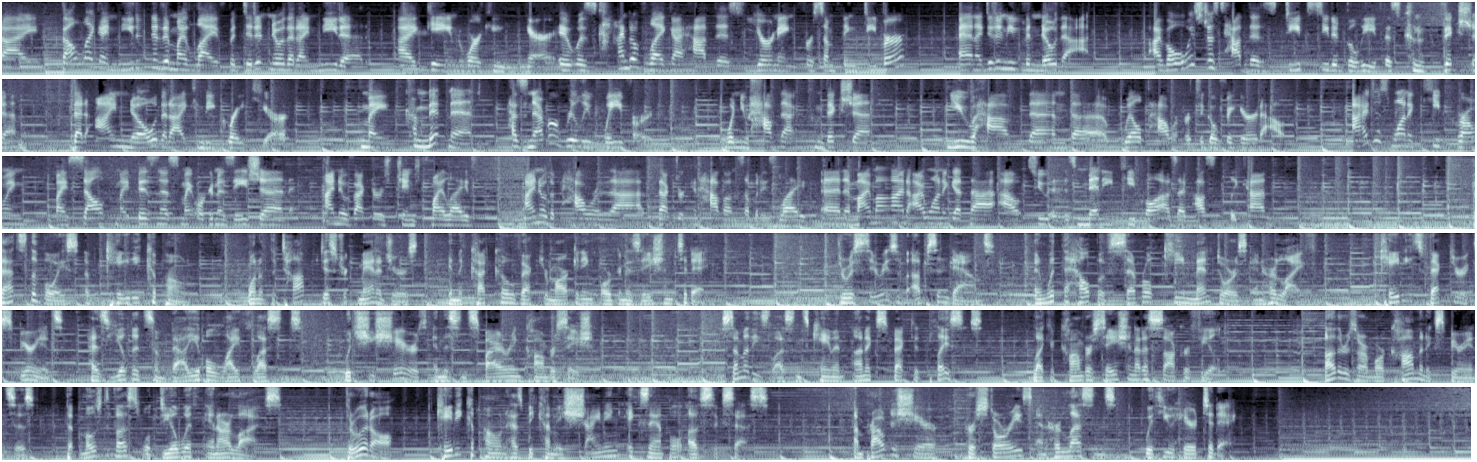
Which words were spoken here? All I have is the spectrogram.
that I felt like I needed it in my life, but didn't know that I needed, I gained working here. It was kind of like I had this yearning for something deeper, and I didn't even know that. I've always just had this deep seated belief, this conviction that I know that I can be great here. My commitment has never really wavered. When you have that conviction, you have then the willpower to go figure it out. I just want to keep growing myself, my business, my organization. I know Vector has changed my life. I know the power that Vector can have on somebody's life. And in my mind, I want to get that out to as many people as I possibly can. That's the voice of Katie Capone, one of the top district managers in the Cutco Vector Marketing organization today. Through a series of ups and downs, and with the help of several key mentors in her life, Katie's Vector experience has yielded some valuable life lessons, which she shares in this inspiring conversation. Some of these lessons came in unexpected places, like a conversation at a soccer field. Others are more common experiences that most of us will deal with in our lives. Through it all, Katie Capone has become a shining example of success. I'm proud to share her stories and her lessons with you here today.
